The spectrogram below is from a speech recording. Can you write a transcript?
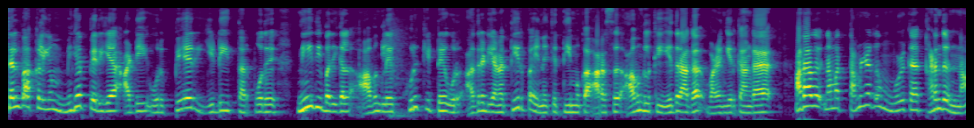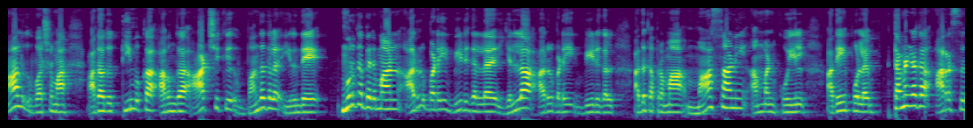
செல்வாக்கிலையும் மிகப்பெரிய அடி ஒரு பேர் இடி தற்போது நீதிபதிகள் அவங்களே குறுக்கிட்டு ஒரு அதிரடியான தீர்ப்பை இன்னைக்கு திமுக அரசு அவங்களுக்கு எதிராக வழங்கியிருக்காங்க. அதாவது நம்ம தமிழகம் முழுக்க கடந்த நாலு வருஷமா அதாவது திமுக அவங்க ஆட்சிக்கு வந்ததுல இருந்தே முருகப்பெருமான் அறுபடை வீடுகளில் எல்லா அறுபடை வீடுகள் அதுக்கப்புறமா மாசாணி அம்மன் கோயில் அதே போல தமிழக அரசு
